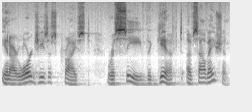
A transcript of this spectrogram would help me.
in our Lord Jesus Christ receive the gift of salvation.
